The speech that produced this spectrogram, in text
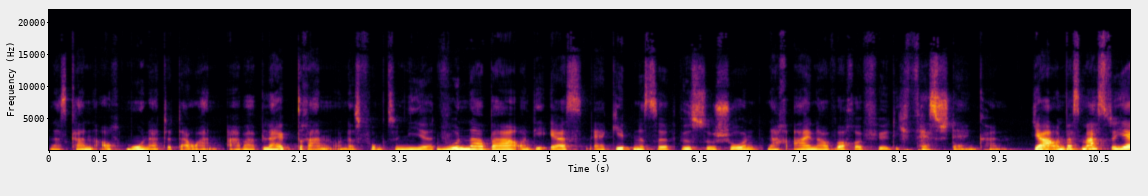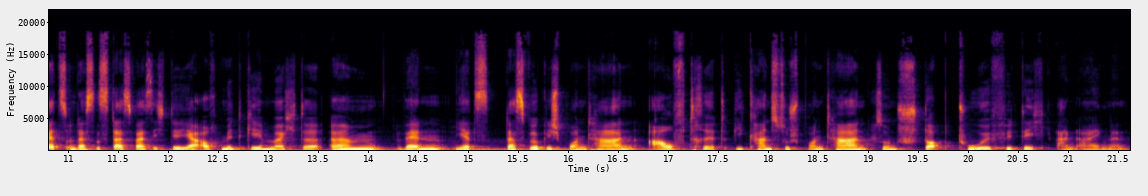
und das kann auch Monate dauern. Aber bleib dran und es funktioniert wunderbar und die ersten Ergebnisse wirst du schon nach einer Woche für dich feststellen können. Ja, und was machst du jetzt? Und das ist das, was ich dir ja auch mitgeben möchte, ähm, wenn jetzt das wirklich spontan auftritt. Wie kannst du spontan so ein Stopp-Tool für dich aneignen?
